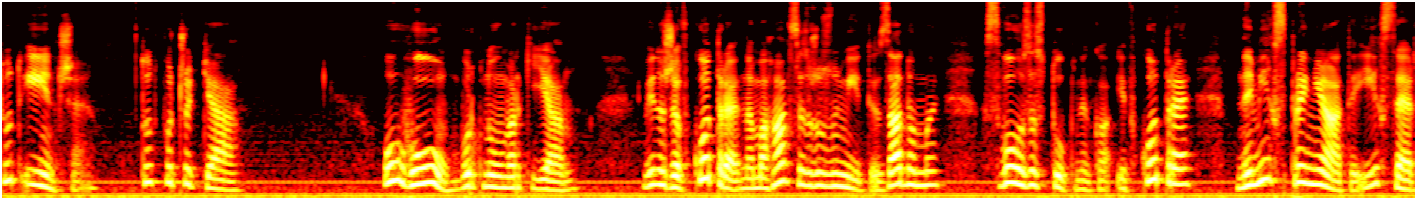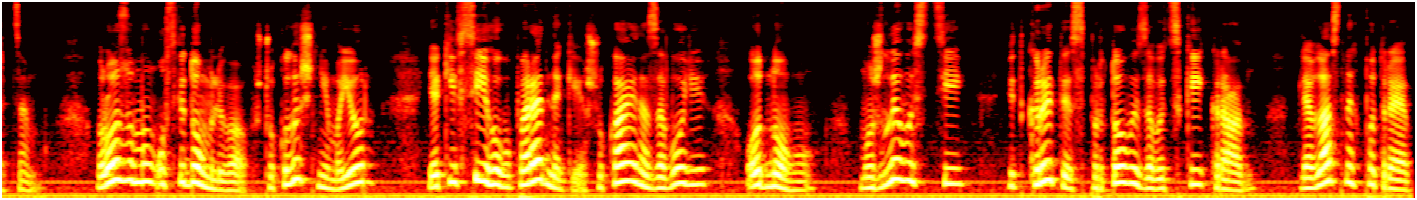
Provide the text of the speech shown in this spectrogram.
Тут інше, тут почуття. Угу, буркнув Маркіян. Він уже вкотре намагався зрозуміти задуми свого заступника і вкотре не міг сприйняти їх серцем. Розумом усвідомлював, що колишній майор, як і всі його попередники, шукає на заводі одного можливості відкрити спиртовий заводський кран для власних потреб.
